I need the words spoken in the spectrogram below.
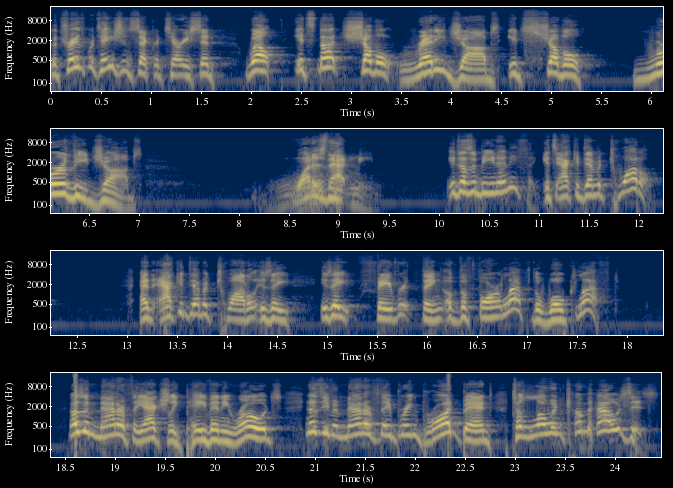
The transportation secretary said, well, it's not shovel ready jobs, it's shovel worthy jobs. What does that mean? It doesn't mean anything. It's academic twaddle. And academic twaddle is a is a favorite thing of the far left, the woke left. It doesn't matter if they actually pave any roads. It doesn't even matter if they bring broadband to low income houses.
